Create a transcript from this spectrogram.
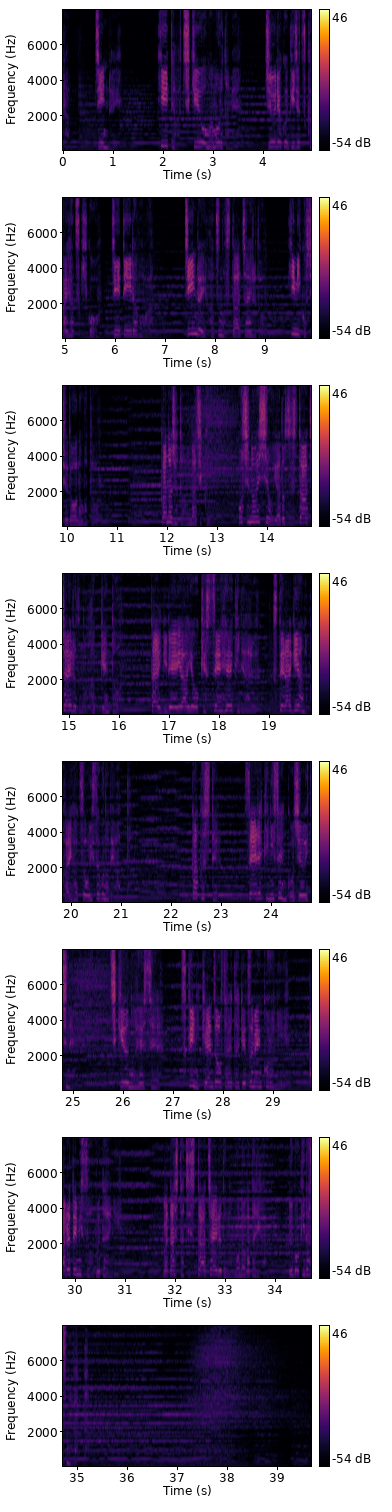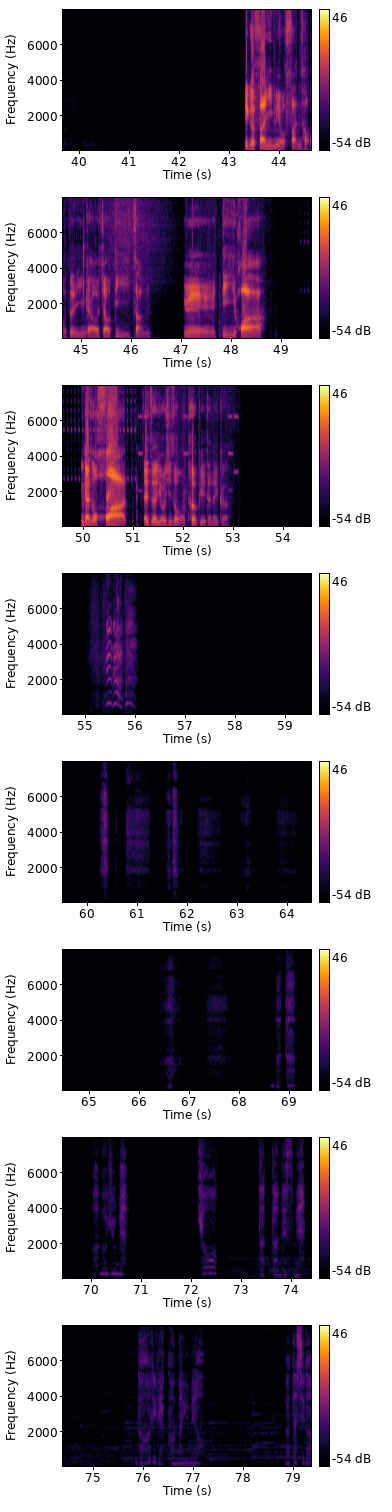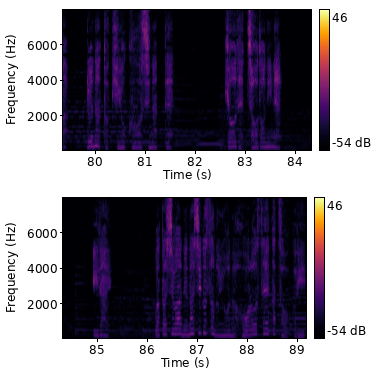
人類ひいては地球を守るため重力技術開発機構 GT ラボは人類初のスターチャイルド卑弥呼主導のもと彼女と同じく星の意志を宿すスターチャイルドの発見と対リレイヤー用決戦兵器であるステラギアの開発を急ぐのであった。かくして西暦2051年地球の衛星月に建造された月面コロニーアルテミスを舞台に私たちスターチャイルドの物語が動き出すのだ。这个翻译没有翻好，这里应该要叫第一章，因为第一话应该说画在这游戏中有特别的那个。またあの夢今日だ ったんですね。道理でこんな夢を。私がルナと記憶を失って今日でちょうど2年。以来私は寝なし草のような放浪生活を送り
